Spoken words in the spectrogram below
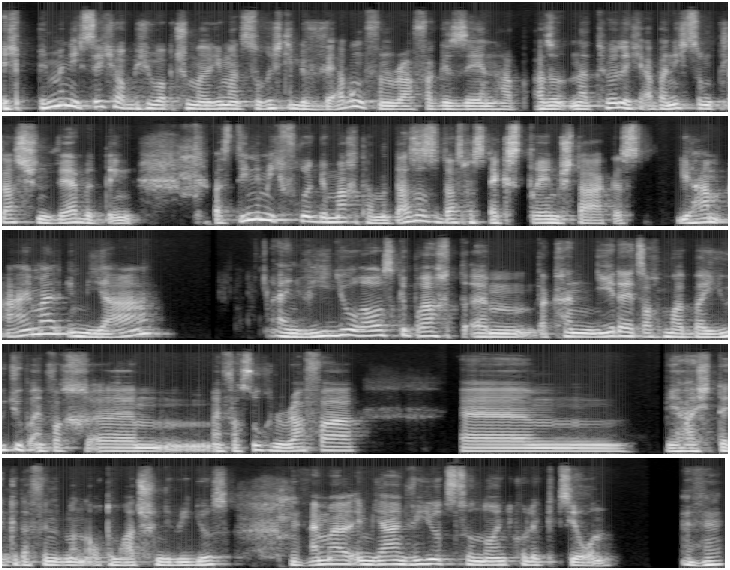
ich bin mir nicht sicher, ob ich überhaupt schon mal jemand so richtige Werbung von Ruffer gesehen habe. Also natürlich, aber nicht so ein klassischen Werbeding. Was die nämlich früher gemacht haben, und das ist das, was extrem stark ist. Die haben einmal im Jahr ein Video rausgebracht. Ähm, da kann jeder jetzt auch mal bei YouTube einfach, ähm, einfach suchen, Ruffer. Ähm, ja, ich denke, da findet man automatisch schon die Videos. Mhm. Einmal im Jahr ein Video zur neuen Kollektion. Mhm.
